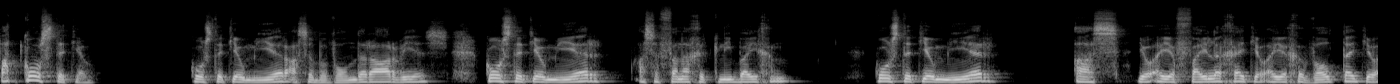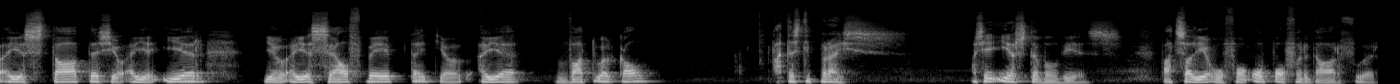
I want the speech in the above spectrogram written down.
Wat kos dit jou? Kos dit jou meer as 'n bewonderaar wees? Kos dit jou meer as 'n vinnige kniebuiging? Kos dit jou meer as jou eie veiligheid, jou eie gewildheid, jou eie status, jou eie eer, jou eie selfbeheptheid, jou eie wat ook al? Wat is die prys? As jy eerste wil wees, Wat sal jy offer opoffer daarvoor?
